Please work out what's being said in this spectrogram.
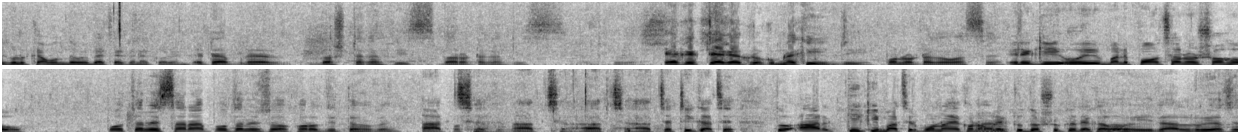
এগুলো কেমন দামে বেচা কেনা করেন? এটা আপনার দশ টাকা পিস বারো টাকা পিস এক একটা এক এক রকম নাকি? জি পনেরো টাকাও আছে। এটা কি ওই মানে পৌঁছানো সহ? পচানের সারা পচানের সহ খরচ দিতে হবে। আচ্ছা আচ্ছা আচ্ছা আচ্ছা ঠিক আছে। তো আর কি কি মাছের পোনা? এখন আমরা একটু দর্শককে দেখাবো। ওই লাল রুই আছে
